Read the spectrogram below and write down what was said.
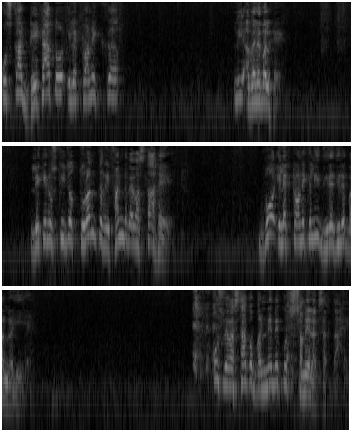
उसका डेटा तो इलेक्ट्रॉनिकली अवेलेबल है, लेकिन उसकी जो तुरंत रिफंड व्यवस्था है, वो इलेक्ट्रॉनिकली धीरे धीरे बन रही है। उस व्यवस्था को बनने में कुछ समय लग सकता है।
